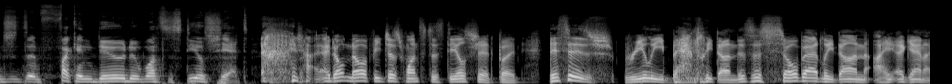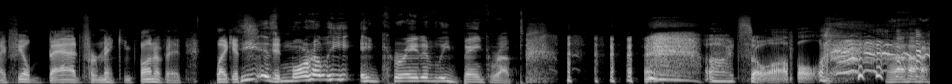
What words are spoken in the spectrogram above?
just a fucking dude who wants to steal shit. I don't know if he just wants to steal shit, but this is really badly done. This is so badly done. I again, I feel bad for making fun of it. Like it's he is it, morally and creatively bankrupt. oh, it's so awful. uh,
